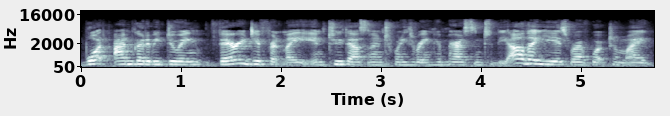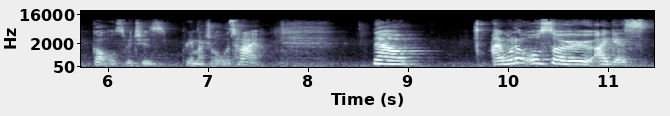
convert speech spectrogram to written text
what I'm going to be doing very differently in 2023 in comparison to the other years where I've worked on my goals, which is pretty much all the time. Now, I want to also, I guess,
